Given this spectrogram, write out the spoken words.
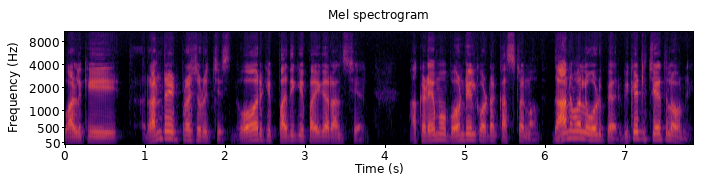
వాళ్ళకి రన్ రేట్ ప్రెషర్ వచ్చేసింది. ఓవర్కి పదికి పైగా రన్స్ చేయాలి. అక్కడేమో బౌండరీలు కొట్టడం కష్టంగా ఉంది. దానివల్ల ఓడిపోయారు. వికెట్లు చేతిలో ఉన్నాయి.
